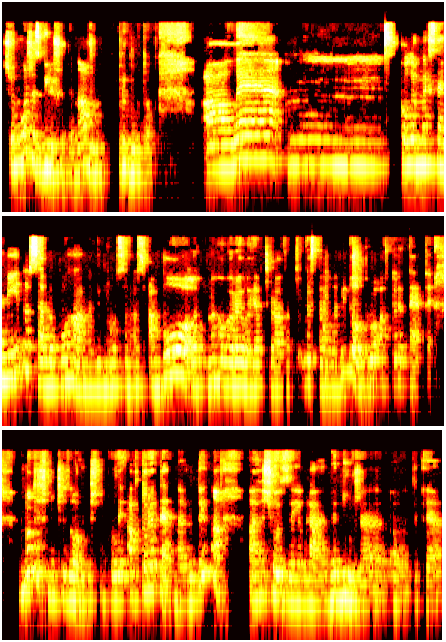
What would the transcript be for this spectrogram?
що може збільшити нам прибуток. Але коли ми самі до себе погано відносимось, або от ми говорили, я вчора виставила відео про авторитети, внутрішні чи зовнішні, коли авторитетна людина щось заявляє не дуже е, таке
